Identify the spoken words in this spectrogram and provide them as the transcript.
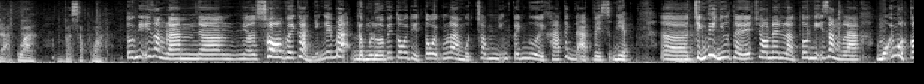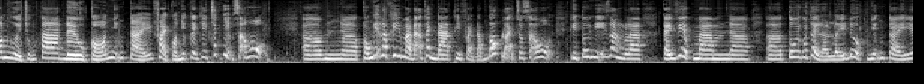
đã qua và sắp qua? Tôi nghĩ rằng là ờ, so với cả những cái bạn đồng lứa với tôi thì tôi cũng là một trong những cái người khá thành đạt về sự nghiệp. Ờ, chính vì như thế cho nên là tôi nghĩ rằng là mỗi một con người chúng ta đều có những cái phải có những cái, cái trách nhiệm xã hội uh, có nghĩa là khi mà đã thành đạt thì phải đóng góp lại cho xã hội. Thì tôi nghĩ rằng là cái việc mà uh, uh, tôi có thể là lấy được những cái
